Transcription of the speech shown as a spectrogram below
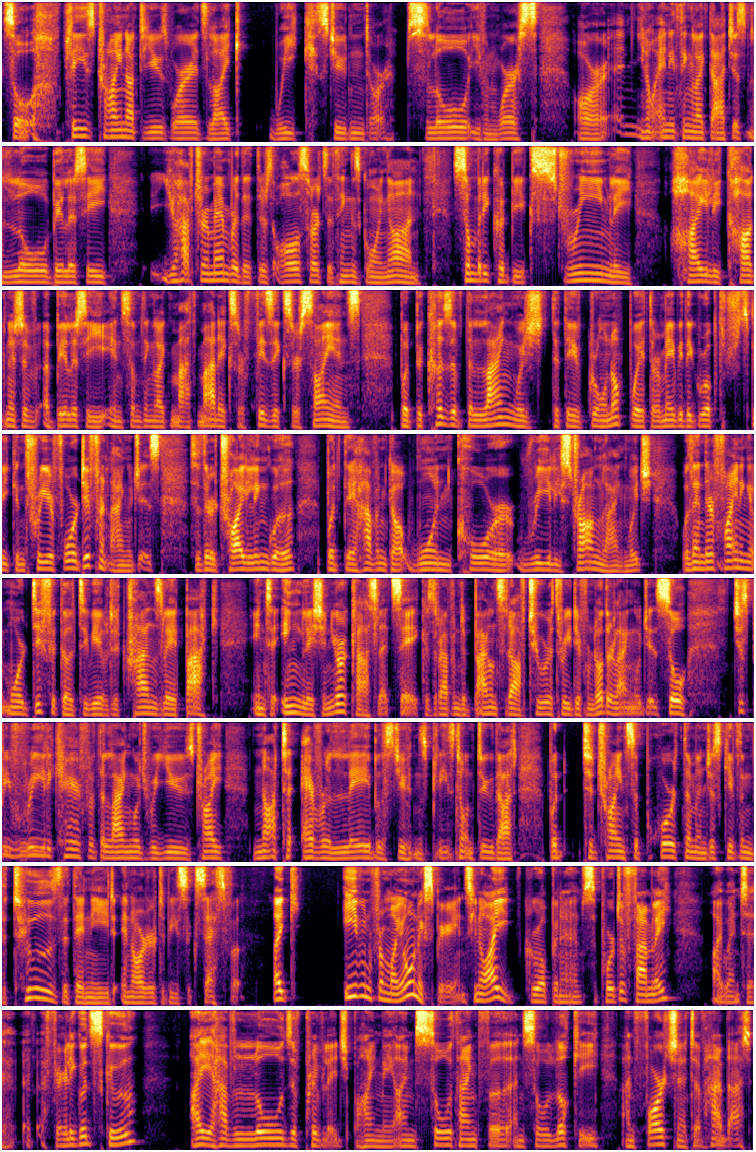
So please try not to use words like weak student or slow, even worse, or you know anything like that, just low ability. You have to remember that there's all sorts of things going on. Somebody could be extremely highly cognitive ability in something like mathematics or physics or science, but because of the language that they've grown up with, or maybe they grew up speaking three or four different languages, so they're trilingual, but they haven't got one core really strong language, well, then they're finding it more difficult to be able to translate back into English in your class, let's say, because they're having to bounce it off two or three different other languages. So just be really careful of the language we use. Try not to ever label students, please don't do that, but to try and support them and just give them the tools that they need in order to be successful. Like, even from my own experience, you know, I grew up in a supportive family. I went to a fairly good school. I have loads of privilege behind me. I'm so thankful and so lucky and fortunate to have had that.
